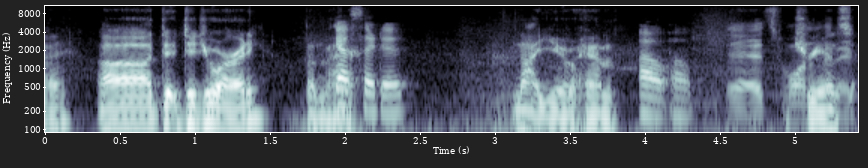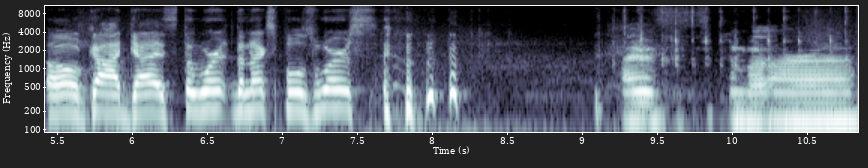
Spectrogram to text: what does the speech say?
Okay. Uh, did, did you already? Doesn't matter. Yes, I did. Not you, him. Oh, oh. Yeah, it's one Treants. minute Oh. God, guys, the wor- the next pull's worse. I've combu- uh,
